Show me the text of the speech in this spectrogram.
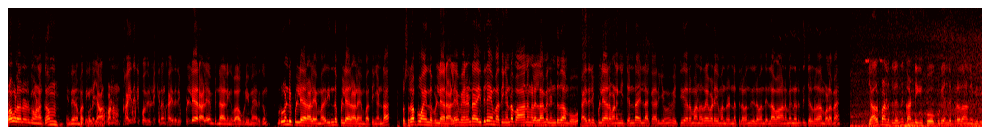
உறவுகளுக்கும் வணக்கம். இன்று பார்த்தீங்கன்னா யாழ்ப்பாணம் கைதறி பகுதியில் நிற்கிறோம். கைதறி பிள்ளையார் ஆலயம் பின்னால் நீங்கள் பார்க்கக்கூடியமா இருக்கும். முருகண்டி பிள்ளையார் ஆலயம் மாதிரி இந்த பிள்ளையார் ஆலயம் பார்த்தீங்கன்னா ஒரு சிறப்பு வாய்ந்த பிள்ளையார் ஆலயம். ஏனெண்டா இதுலேயும் பார்த்தீங்கன்னா வாகனங்கள் எல்லாமே நின்று தான் போகும். கைதறி பிள்ளையாரை வணங்கி சென்றா எல்லா காரியமும் வெற்றிகரமாக நிறைவடையும் என்ற எண்ணத்தில் வந்து இதில் வந்து எல்லா வாகனமே நிறுத்தி செல்றதான் பழமை. யாழ்ப்பாணத்திலேருந்து கண்டிக்கு போகக்கூடிய அந்த பிரதான வீதி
